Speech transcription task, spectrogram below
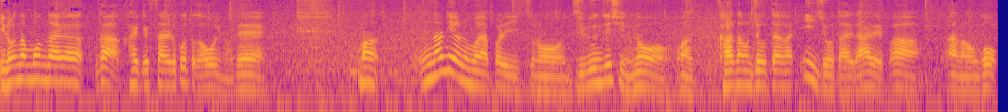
いろんな問題が解決されることが多いので、まあ、何よりもやっぱりその自分自身の、まあ、体の状態がいい状態であればあのご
